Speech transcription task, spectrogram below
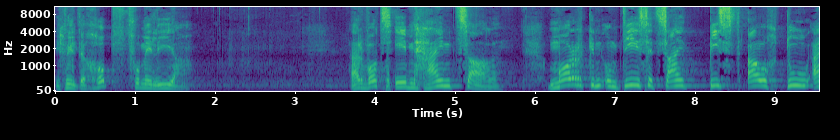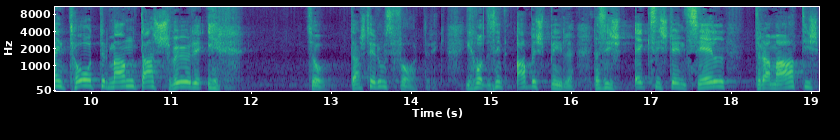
Ich will den Kopf von Elia. Er wird es ihm heimzahlen. Morgen um diese Zeit bist auch du ein toter Mann, das schwöre ich. So, das ist die Herausforderung. Ich wollte es nicht abspielen. Das ist existenziell dramatisch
